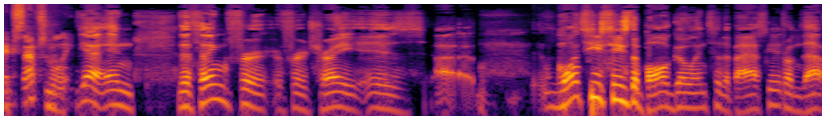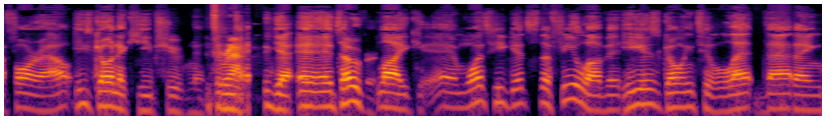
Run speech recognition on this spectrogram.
exceptionally. Yeah, and the thing for for Trae is. Uh, once he sees the ball go into the basket from that far out, he's going to keep shooting it. It's a wrap. Yeah, it's over. Like, and once he gets the feel of it, he is going to let that thing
